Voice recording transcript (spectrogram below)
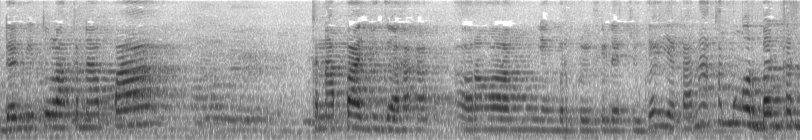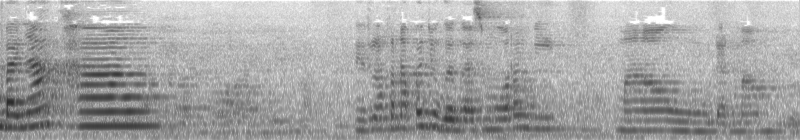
dan itulah kenapa kenapa juga orang-orang yang berprivilege juga ya karena akan mengorbankan banyak hal. Itulah kenapa juga nggak semua orang di mau dan mampu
